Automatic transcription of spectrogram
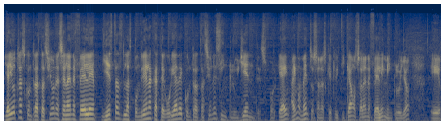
Y hay otras contrataciones en la NFL y estas las pondría en la categoría de contrataciones incluyentes, porque hay, hay momentos en los que criticamos a la NFL y me incluyo, eh,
